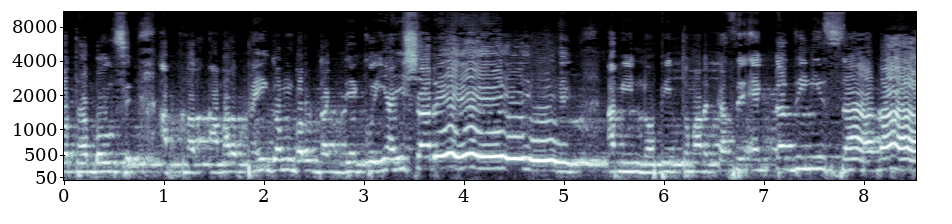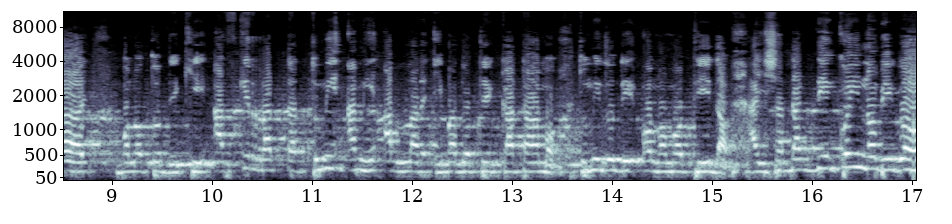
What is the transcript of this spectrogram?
কথা বলছে, আপনার আমার পয়গম্বর ডাক দিয়ে কই আইসা রে? আমি নবী, তোমার কাছে একটা জিনিস চাই। বলো তো দেখি, আজকের রাতটা তুমি, আমি আল্লাহর ইবাদতে কাটামো। তুমি যদি অনুমতি দাও আইসা ডাক দিয়ে কই নবী গো?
